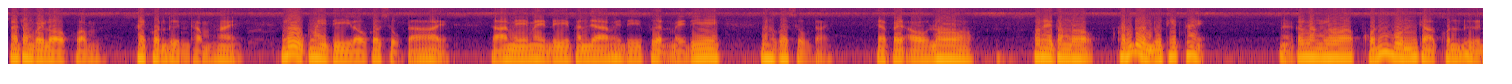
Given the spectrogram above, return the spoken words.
ไม่ต้องไปรอความให้คนอื่นทำให้ ลูกไม่ดีเราก็สุขได้ สามีไม่ดีพัญญาไม่ดีเพื่อนไม่ดี เราก็สุขได้ อย่าไปเอารอเพราะในต้องรอคนอื่นอุทิศให้กำลังรอผลบุญจากคนอื่น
